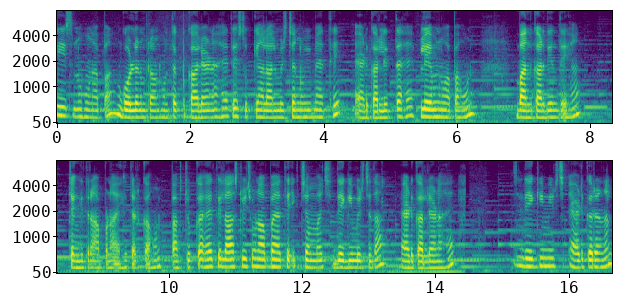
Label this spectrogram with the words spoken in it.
ਤੇ ਇਸ ਨੂੰ ਹੁਣ ਆਪਾਂ 골ਡਨ ਬ੍ਰਾਊਨ ਹੋਣ ਤੱਕ ਪਕਾ ਲੈਣਾ ਹੈ ਤੇ ਸੁੱਕੀਆਂ ਲਾਲ ਮਿਰਚਾਂ ਨੂੰ ਵੀ ਮੈਂ ਇੱਥੇ ਐਡ ਕਰ ਲਿੱਤਾ ਹੈ। ਫਲੇਮ ਨੂੰ ਆਪਾਂ ਹੁਣ ਬੰਦ ਕਰ ਦਿੰਦੇ ਹਾਂ। ਚੰਗੀ ਤਰ੍ਹਾਂ ਆਪਣਾ ਇਹ ਤੜਕਾ ਹੁਣ ਪੱਕ ਚੁੱਕਾ ਹੈ ਤੇ ਲਾਸਟ ਵਿੱਚ ਹੁਣ ਆਪਾਂ ਇੱਥੇ ਇੱਕ ਚਮਚ ਦੇਗੀ ਮਿਰਚ ਦਾ ਐਡ ਕਰ ਲੈਣਾ ਹੈ। ਦੇਗੀ ਮਿਰਚ ਐਡ ਕਰਨ ਨਾਲ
